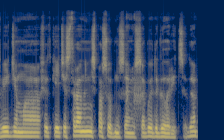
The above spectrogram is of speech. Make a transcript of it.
Видимо, все-таки эти страны не способны сами с собой договориться. Да?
